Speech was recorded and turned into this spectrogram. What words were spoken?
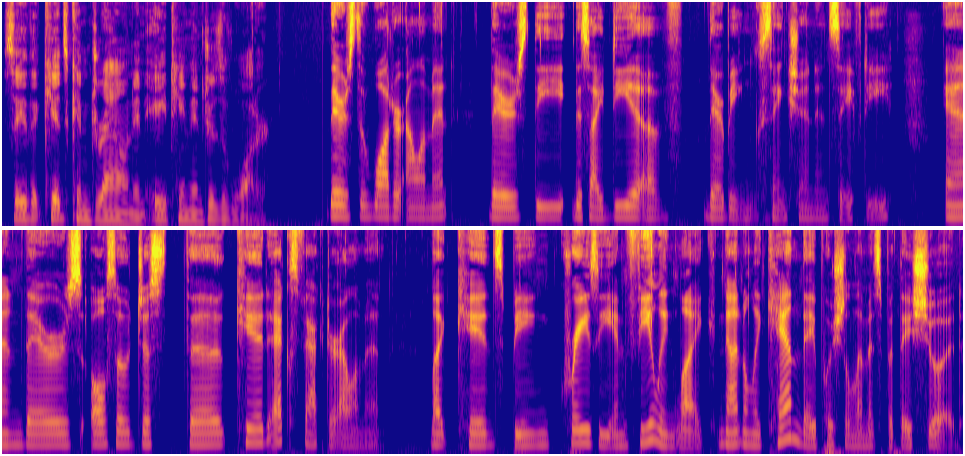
say that kids can drown in 18 inches of water. There's the water element. There's the this idea of there being sanction and safety. And there's also just the kid X factor element. Like kids being crazy and feeling like not only can they push the limits, but they should.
